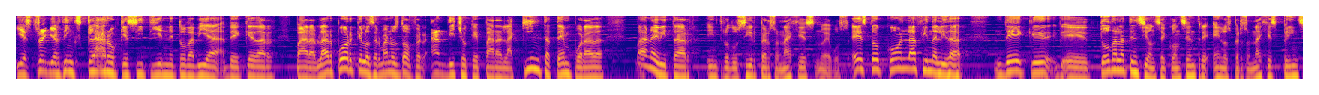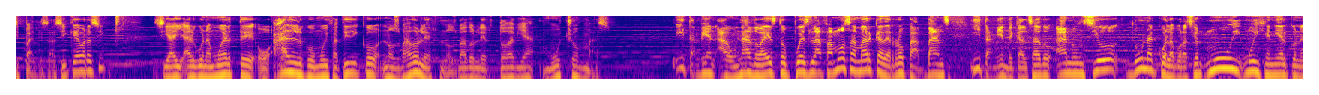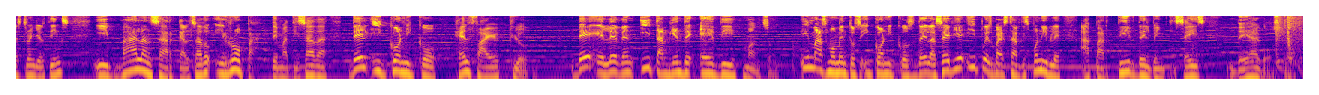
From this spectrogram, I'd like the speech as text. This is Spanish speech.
Y Stranger Things, claro que sí tiene todavía de qué dar para hablar, porque los hermanos Duffer han dicho que para la quinta temporada van a evitar introducir personajes nuevos. Esto con la finalidad de que eh, toda la atención se concentre en los personajes principales. Así que ahora sí, si hay alguna muerte o algo muy fatídico, nos va a doler, nos va a doler todavía mucho más. Y también aunado a esto, pues la famosa marca de ropa Vans y también de calzado anunció una colaboración muy muy genial con Stranger Things y va a lanzar calzado y ropa tematizada del icónico Hellfire Club, de Eleven y también de Eddie Munson. Y más momentos icónicos de la serie y pues va a estar disponible a partir del 26 de agosto.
